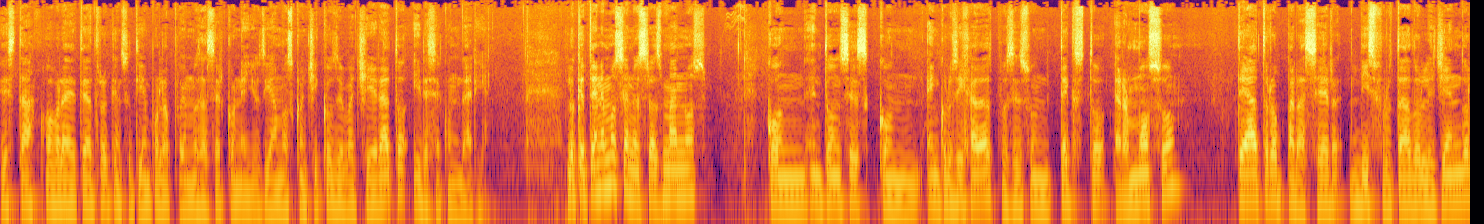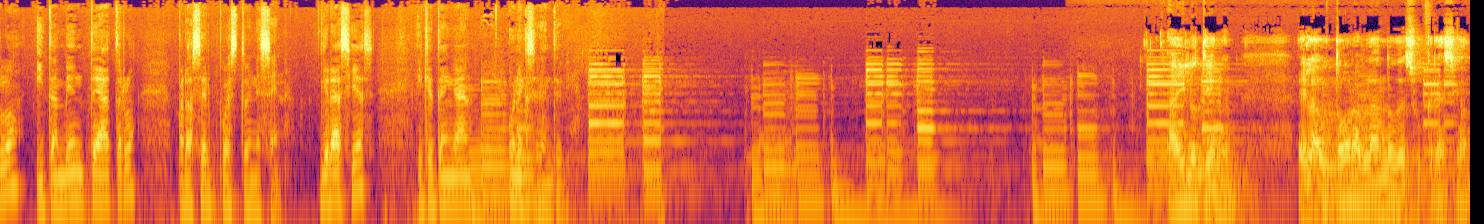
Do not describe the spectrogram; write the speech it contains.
esta obra de teatro que en su tiempo la podemos hacer con ellos, digamos, con chicos de bachillerato y de secundaria. Lo que tenemos en nuestras manos con entonces con encrucijadas pues es un texto hermoso, teatro para ser disfrutado leyéndolo y también teatro para ser puesto en escena. Gracias y que tengan un excelente día. Ahí lo tienen, el autor hablando de su creación.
